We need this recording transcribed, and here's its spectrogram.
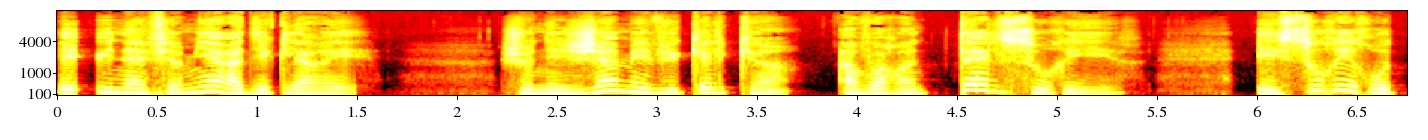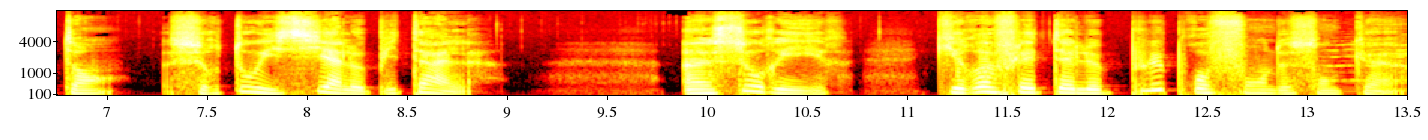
Et une infirmière a déclaré Je n'ai jamais vu quelqu'un avoir un tel sourire et sourire autant, surtout ici à l'hôpital. Un sourire qui reflétait le plus profond de son cœur.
